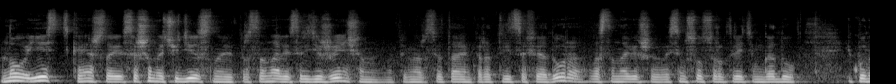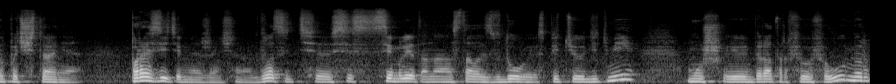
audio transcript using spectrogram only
Но есть, конечно, и совершенно чудесные персонали среди женщин, например, святая императрица Феодора, восстановившая в 843 году икону почитания. Поразительная женщина. В 27 лет она осталась вдовой с пятью детьми, муж ее император Феофил умер,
